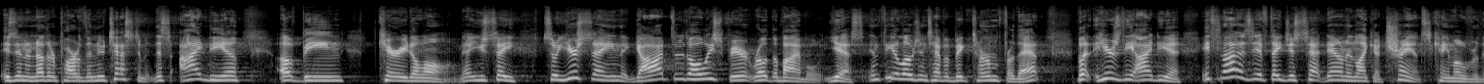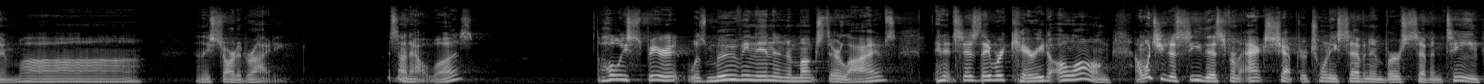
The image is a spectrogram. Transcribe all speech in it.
is in another part of the New Testament. This idea of being carried along. Now, you say, so you're saying that God, through the Holy Spirit, wrote the Bible. Yes, and theologians have a big term for that. But here's the idea it's not as if they just sat down and like a trance came over them, uh, and they started writing. That's not how it was. The Holy Spirit was moving in and amongst their lives, and it says they were carried along. I want you to see this from Acts chapter 27 and verse 17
